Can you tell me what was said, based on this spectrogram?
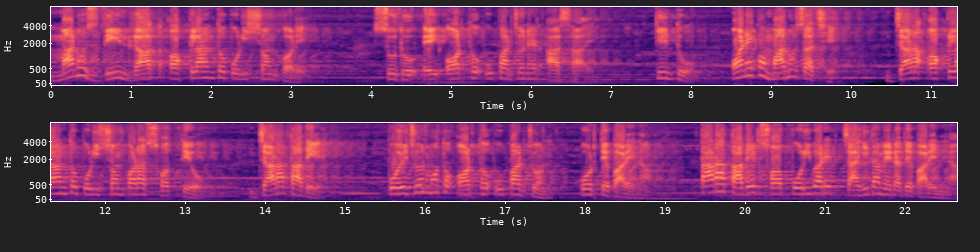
মানুষ দিন রাত অক্লান্ত পরিশ্রম করে। শুধু এই অর্থ উপার্জনের আশায়। কিন্তু অনেক মানুষ আছে যারা অক্লান্ত পরিশ্রম করা সত্ত্বেও যারা তাদের প্রয়োজন মতো অর্থ উপার্জন করতে পারে না। তারা তাদের সব পরিবারের চাহিদা মেটাতে পারেন না।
